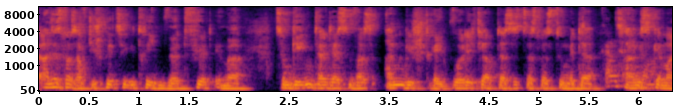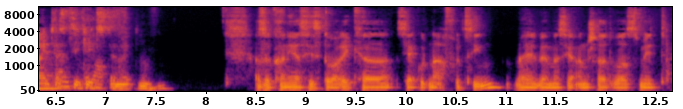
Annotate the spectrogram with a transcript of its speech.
alles, was auf die Spitze getrieben wird, führt immer zum Gegenteil dessen, was angestrebt wurde. Ich glaube, das ist das, was du mit der Ganz Angst genau. gemeint hast. Wie geht's genau. damit? Mhm. Also kann ich als Historiker sehr gut nachvollziehen, weil wenn man sich anschaut, was mit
